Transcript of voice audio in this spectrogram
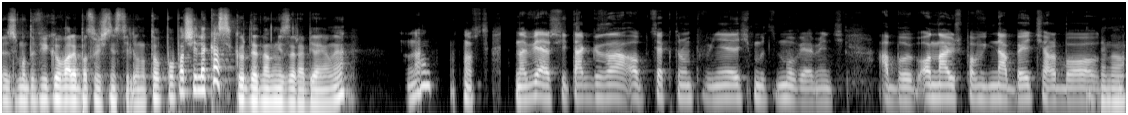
zmodyfikowali albo coś w tym stylu, no to popatrz ile kasy, kurde, na mnie zarabiają, nie? No, no wiesz, i tak za opcję, którą powinieneś móc, mówię, mieć, albo ona już powinna być, albo No. no,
